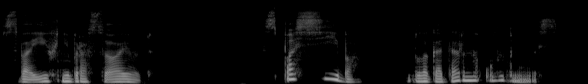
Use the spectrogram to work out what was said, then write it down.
Своих не бросают. Спасибо, благодарно улыбнулась.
